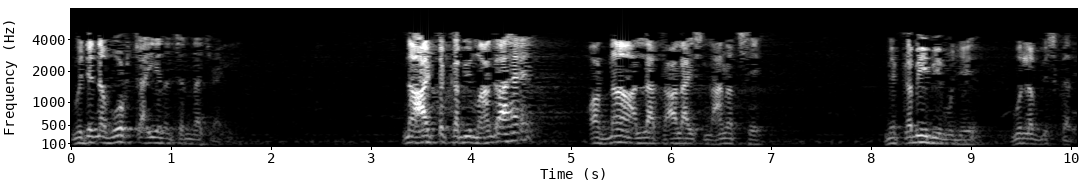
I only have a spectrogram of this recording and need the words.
مجھے نہ ووٹ چاہیے، نہ چندہ چاہیے۔ نہ آج تک کبھی مانگا ہے اور نہ اللہ تعالیٰ اس لانت سے میں کبھی بھی مجھے ملوث کرے۔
